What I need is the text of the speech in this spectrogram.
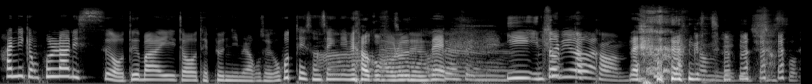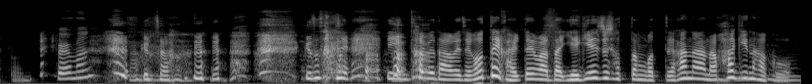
한희경 폴라리스 어드바이저 대표님이라고 저희가 호텔 선생님이라고 아, 부르는데 네, 선생님. 이 인터뷰 네. 얘기해 주셨었던. 별만? 그쵸. 그래서 사실 이 인터뷰 다음에 제가 호텔 갈 때마다 얘기해 주셨던 것들 하나하나 확인하고 음.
